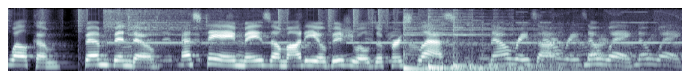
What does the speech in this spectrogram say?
Welcome. Bem-vindo. Este é mais um audiovisual de first class. Now Razor. No way. No way.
